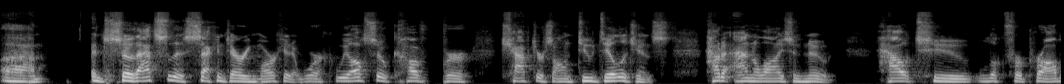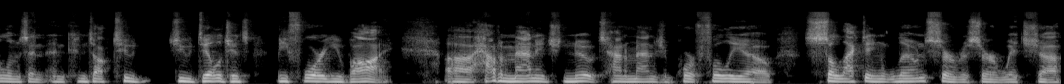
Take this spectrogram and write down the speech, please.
Um, and so that's the secondary market at work. We also cover chapters on due diligence, how to analyze a note, how to look for problems and, and conduct due, due diligence before you buy, uh, how to manage notes, how to manage a portfolio, selecting loan servicer, which uh,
